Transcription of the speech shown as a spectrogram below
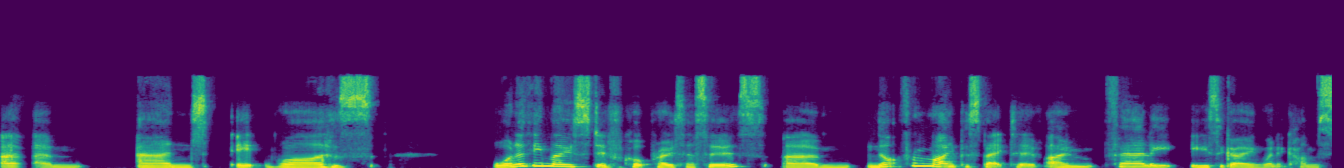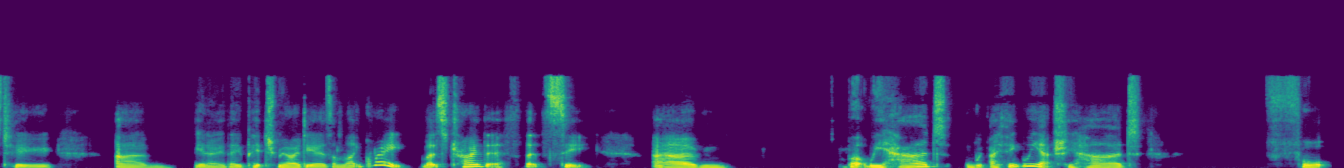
Um, and it was one of the most difficult processes, um, not from my perspective. I'm fairly easygoing when it comes to, um, you know, they pitch me ideas. I'm like, great, let's try this, let's see. Um, but we had, I think we actually had four,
